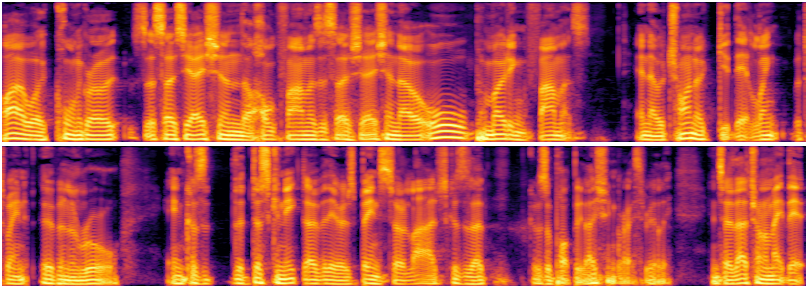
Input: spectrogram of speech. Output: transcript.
iowa corn growers association the hog farmers association they were all promoting farmers and they were trying to get that link between urban and rural and because the disconnect over there has been so large because of the because of population growth really and so they're trying to make that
